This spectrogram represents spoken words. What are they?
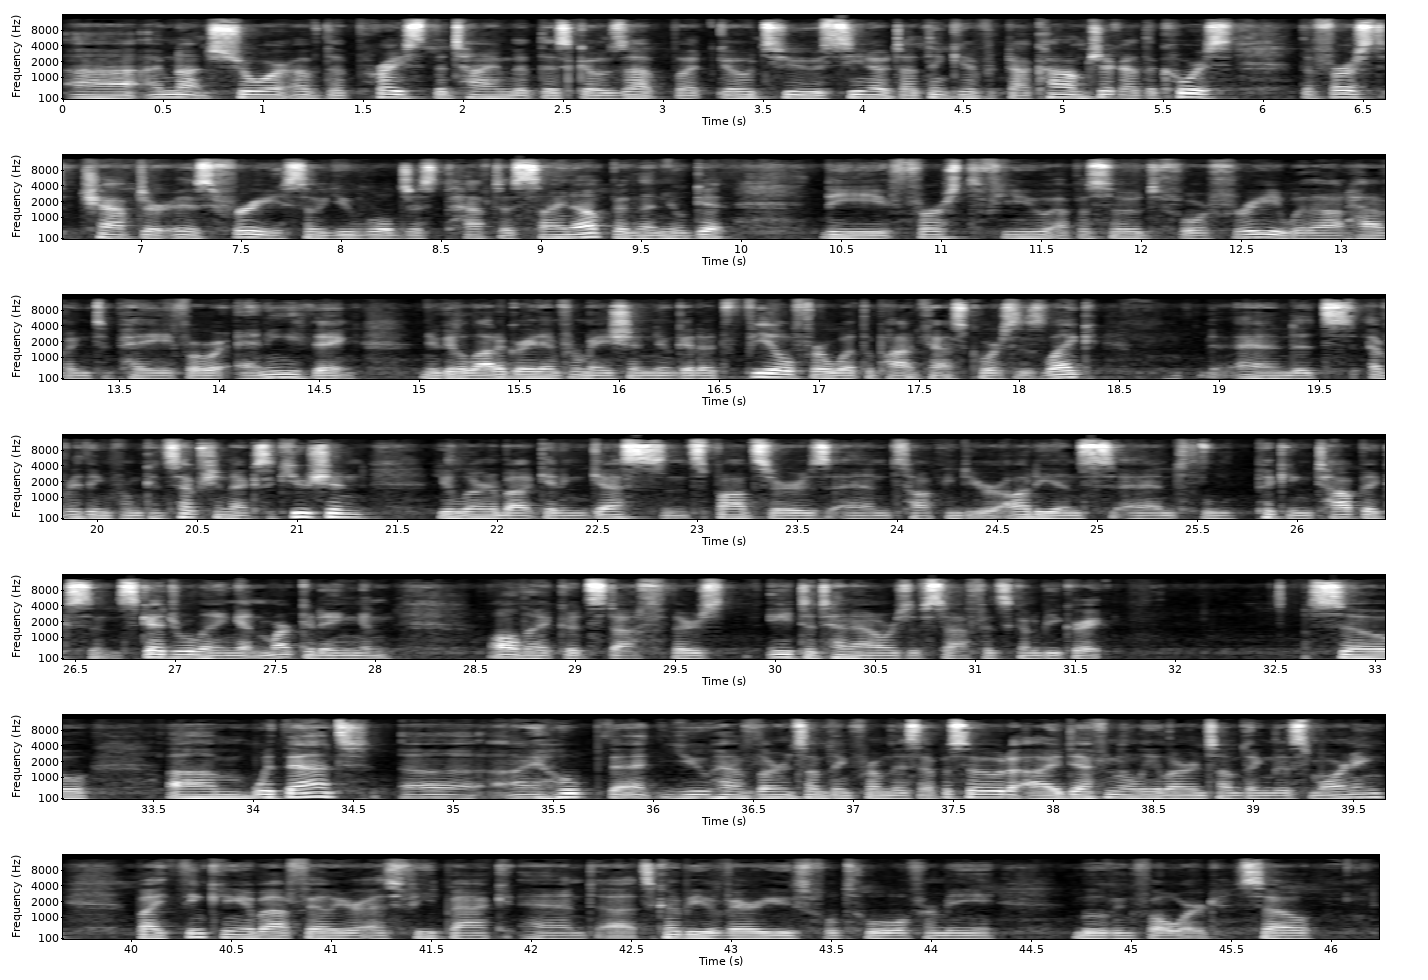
Uh, I'm not sure of the price the time that this goes up, but go to cnote.thinkific.com, check out the course. The first chapter is free, so you will just have to sign up and then you'll get the first few episodes for free without having to pay for anything. You'll get a lot of great information, you'll get a feel for what the podcast course is like, and it's everything from conception to execution. You learn about getting guests and sponsors and talking to your audience and picking topics and scheduling and marketing and all that good stuff. There's eight to ten hours of stuff. It's going to be great. So, um, with that, uh, I hope that you have learned something from this episode. I definitely learned something this morning by thinking about failure as feedback, and uh, it's going to be a very useful tool for me moving forward. So,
